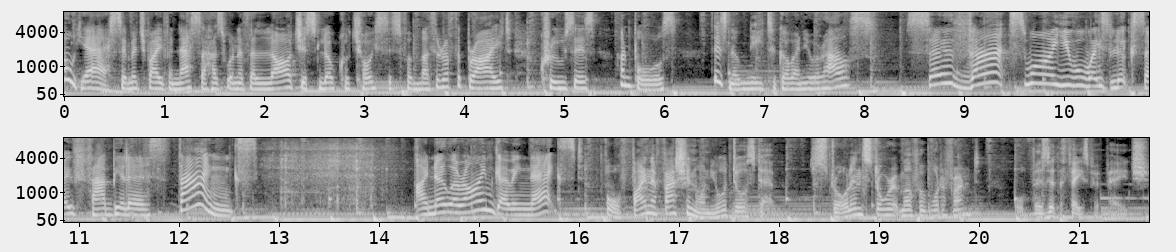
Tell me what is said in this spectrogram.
Oh, yes, Image by Vanessa has one of the largest local choices for Mother of the Bride, cruises, and balls. There's no need to go anywhere else. So that's why you always look so fabulous. Thanks. I know where I'm going next. For finer fashion on your doorstep, stroll in store at Milford Waterfront or visit the Facebook page.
